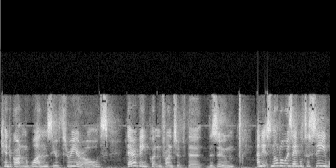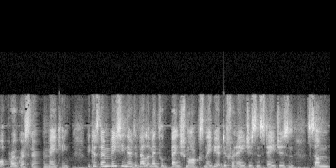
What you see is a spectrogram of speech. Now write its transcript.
kindergarten ones, your three-year-olds, they're being put in front of the the Zoom and it's not always able to see what progress they're making because they're meeting their developmental benchmarks maybe at different ages and stages and some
